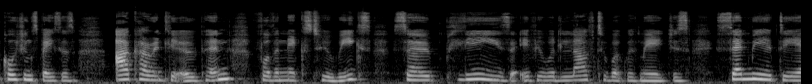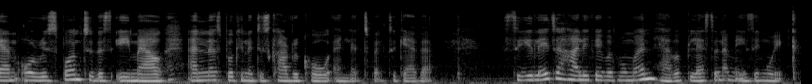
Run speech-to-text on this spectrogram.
coaching spaces are currently open for the next two weeks. So please, if you would love to work with me, just send me a DM or respond to this email and let's book in a discovery call and let's work together. See you later, highly favored woman. Have a blessed and amazing week.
